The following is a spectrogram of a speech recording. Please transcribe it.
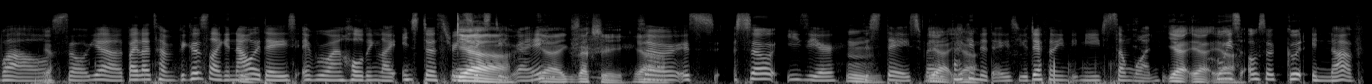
Wow. Yeah. So yeah, by that time, because like nowadays everyone holding like Insta 360, yeah, right? yeah, exactly. So it's so easier these Mm. days. But Yeah, back yeah. in the days, you definitely need someone yeah, yeah, who yeah. is also good enough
